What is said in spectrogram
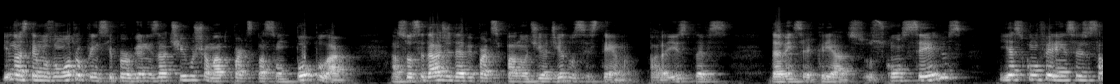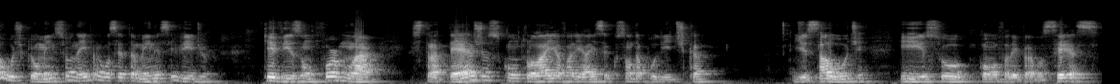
E nós temos um outro princípio organizativo chamado participação popular. A sociedade deve participar no dia a dia do sistema. Para isso, deve, devem ser criados os conselhos e as conferências de saúde, que eu mencionei para você também nesse vídeo, que visam formular estratégias, controlar e avaliar a execução da política de saúde. E isso, como eu falei para vocês,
